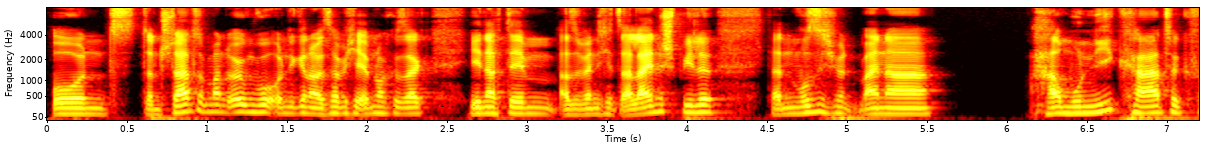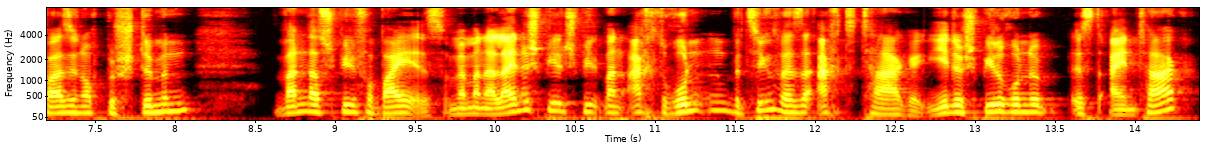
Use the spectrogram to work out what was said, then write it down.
und dann startet man irgendwo und genau, das habe ich eben noch gesagt, je nachdem, also wenn ich jetzt alleine spiele, dann muss ich mit meiner Harmoniekarte quasi noch bestimmen, wann das Spiel vorbei ist. Und wenn man alleine spielt, spielt man acht Runden beziehungsweise acht Tage. Jede Spielrunde ist ein Tag.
